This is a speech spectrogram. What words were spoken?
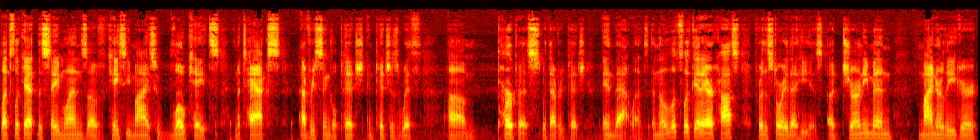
Let's look at the same lens of Casey Mize, who locates and attacks every single pitch and pitches with um, purpose with every pitch in that lens. And then let's look at Eric Haase for the story that he is a journeyman minor leaguer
